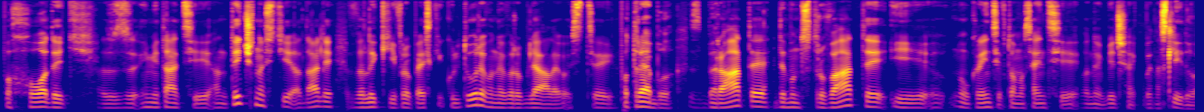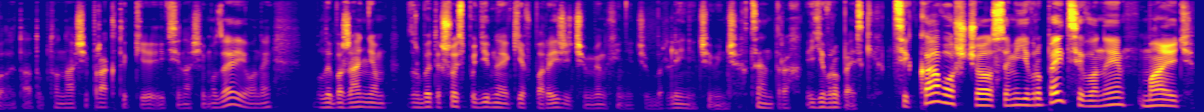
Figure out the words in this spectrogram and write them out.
походить з імітації античності, а далі великі європейські культури вони виробляли ось цю потребу збирати, демонструвати, і ну українці в тому сенсі вони більше якби наслідували. Та тобто наші практики і всі наші музеї вони були бажанням зробити щось подібне, як є в Парижі, чи в Мюнхені, чи в Берліні, чи в інших центрах європейських. Цікаво, що самі європейці вони мають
